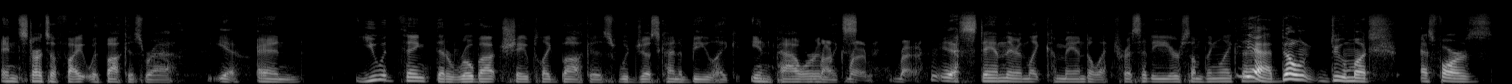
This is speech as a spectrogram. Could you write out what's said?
and starts a fight with Bacchus Wrath. yeah And you would think that a robot shaped like Bacchus would just kind of be like in power and like s- Yes. stand there and like command electricity or something like that. Yeah, don't do much as far as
